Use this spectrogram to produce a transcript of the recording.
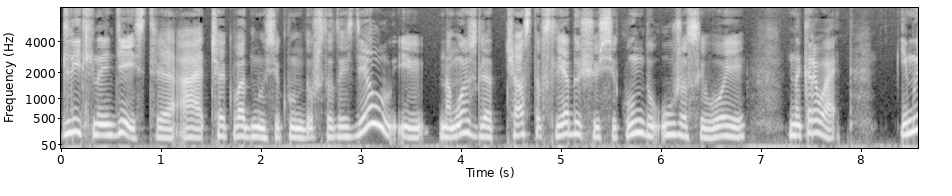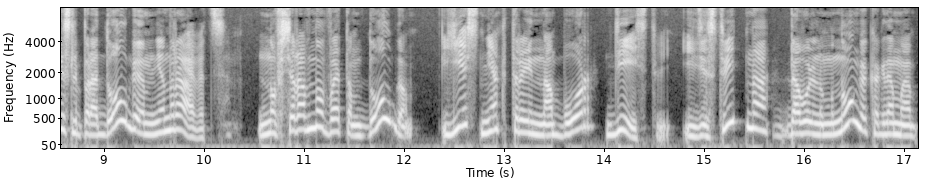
длительное действие, а человек в одну секунду что-то сделал, и, на мой взгляд, часто в следующую секунду ужас его и накрывает. И мысль про долгое мне нравится. Но все равно в этом долгом есть некоторый набор действий. И действительно, довольно много, когда мы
